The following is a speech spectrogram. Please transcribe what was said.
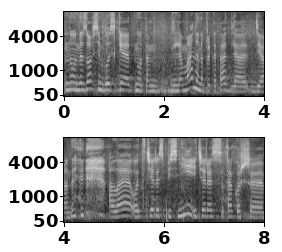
ну не зовсім близьке. Ну там для мене, наприклад, та для Діани. Але от через пісні і через також е,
